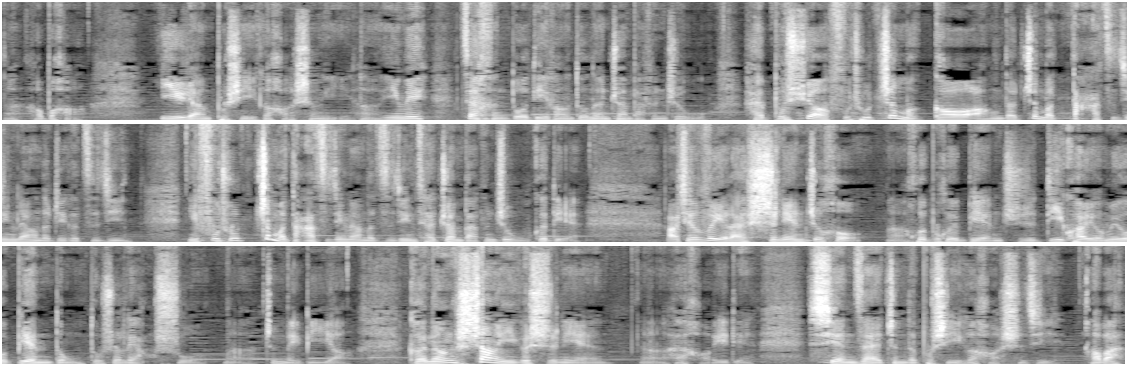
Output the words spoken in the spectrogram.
啊，好不好？依然不是一个好生意啊，因为在很多地方都能赚百分之五，还不需要付出这么高昂的、这么大资金量的这个资金。你付出这么大资金量的资金才赚百分之五个点，而且未来十年之后啊，会不会贬值、地块有没有变动都是两说啊，真没必要。可能上一个十年嗯还好一点，现在真的不是一个好时机，好吧？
